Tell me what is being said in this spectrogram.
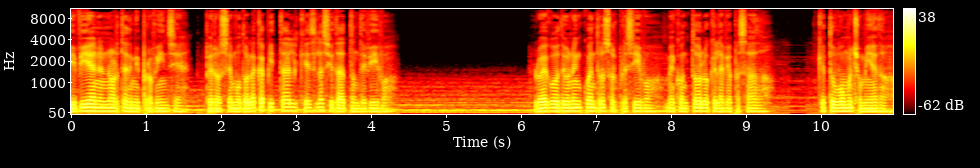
Vivía en el norte de mi provincia, pero se mudó a la capital, que es la ciudad donde vivo. Luego de un encuentro sorpresivo, me contó lo que le había pasado, que tuvo mucho miedo,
